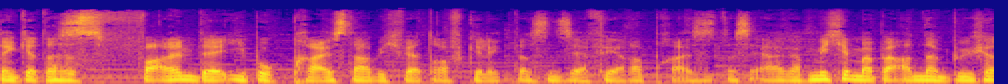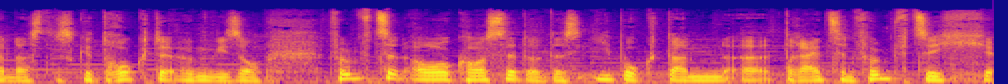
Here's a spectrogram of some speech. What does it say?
denke, das ist vor allem der E-Book-Preis, da habe ich Wert drauf gelegt. Das ist ein sehr fairer Preis. Das ärgert mich immer bei anderen Büchern, dass das gedruckte irgendwie so 15 Euro kostet und das E-Book dann äh, 13,50.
